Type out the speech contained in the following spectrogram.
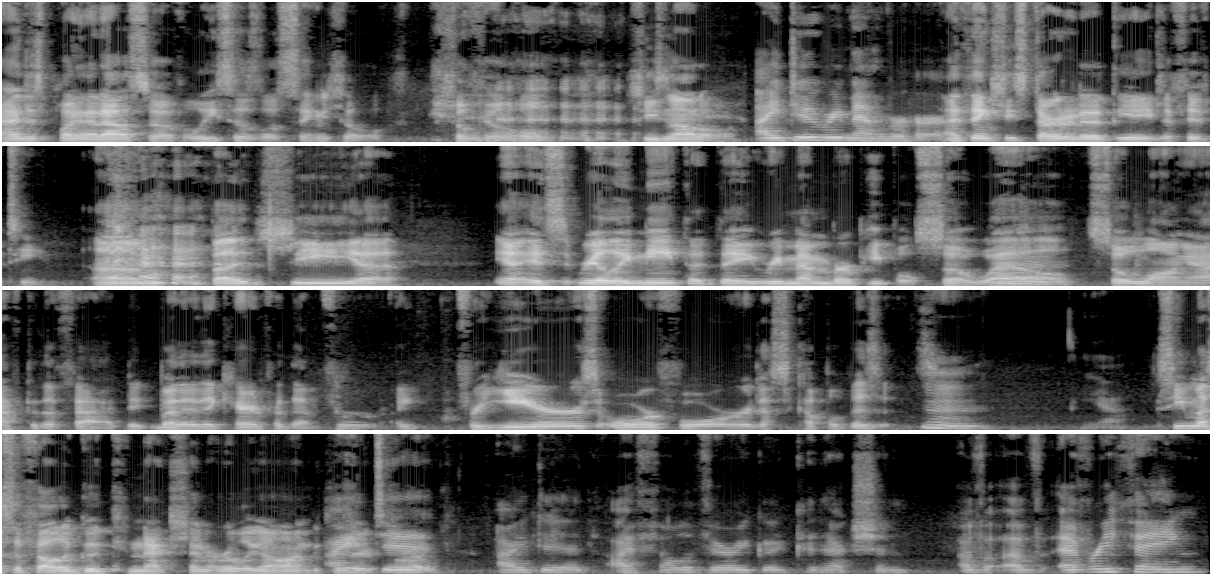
I'm just pointed that out so if Elisa's listening, she'll, she'll feel old. She's not old. I do remember her. I think she started at the age of 15. Um, but she, uh, yeah, it's really neat that they remember people so well, so long after the fact, whether they cared for them for like, for years or for just a couple visits. Hmm. So you must have felt a good connection early on because I did. I did. I felt a very good connection of of everything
